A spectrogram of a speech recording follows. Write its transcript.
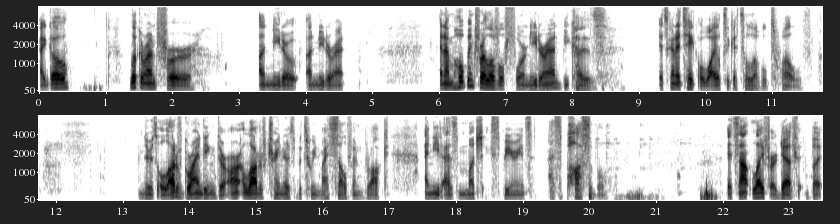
I go look around for a Nido a Nidoran. And I'm hoping for a level 4 Nidoran because it's going to take a while to get to level 12. There's a lot of grinding. There aren't a lot of trainers between myself and Brock. I need as much experience as possible. It's not life or death, but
